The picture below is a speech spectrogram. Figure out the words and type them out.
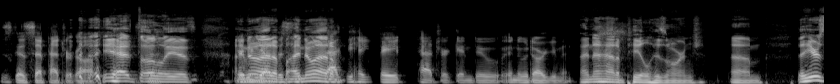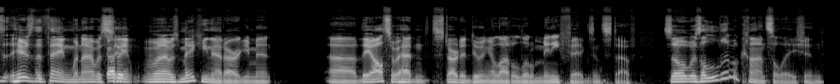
this is gonna set Patrick off. yeah, it totally is. I know how to. I know how to exactly hate bait Patrick into into an argument. I know how to peel his orange. Um, but here's here's the thing: when I was Got saying when I was making that argument, uh, they also hadn't started doing a lot of little minifigs and stuff. So it was a little consolation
